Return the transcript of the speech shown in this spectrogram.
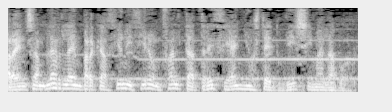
Para ensamblar la embarcación hicieron falta 13 años de durísima labor.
